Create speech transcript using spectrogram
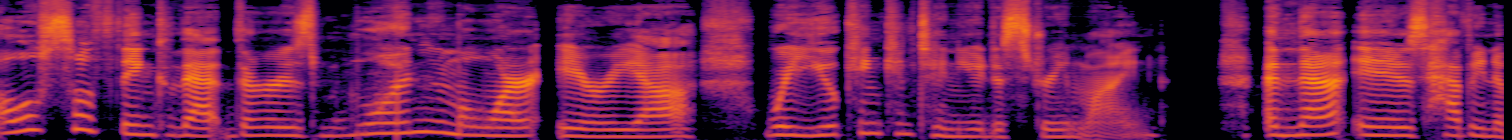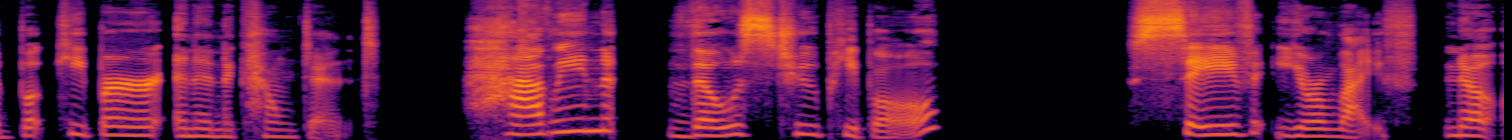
also think that there is one more area where you can continue to streamline, and that is having a bookkeeper and an accountant. Having those two people save your life. No,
